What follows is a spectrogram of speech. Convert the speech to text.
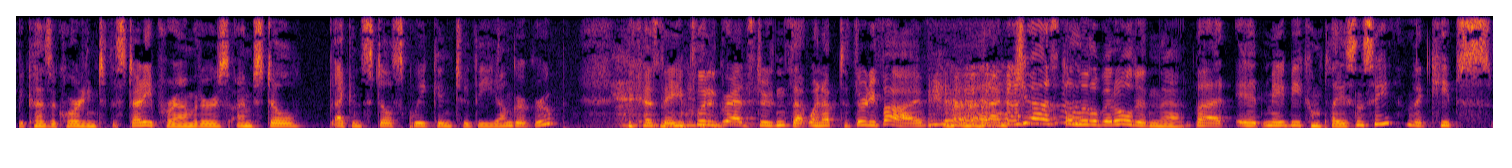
because according to the study parameters, I'm still I can still squeak into the younger group because they included grad students that went up to 35 and I'm just a little bit older than that. But it may be complacency that keeps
